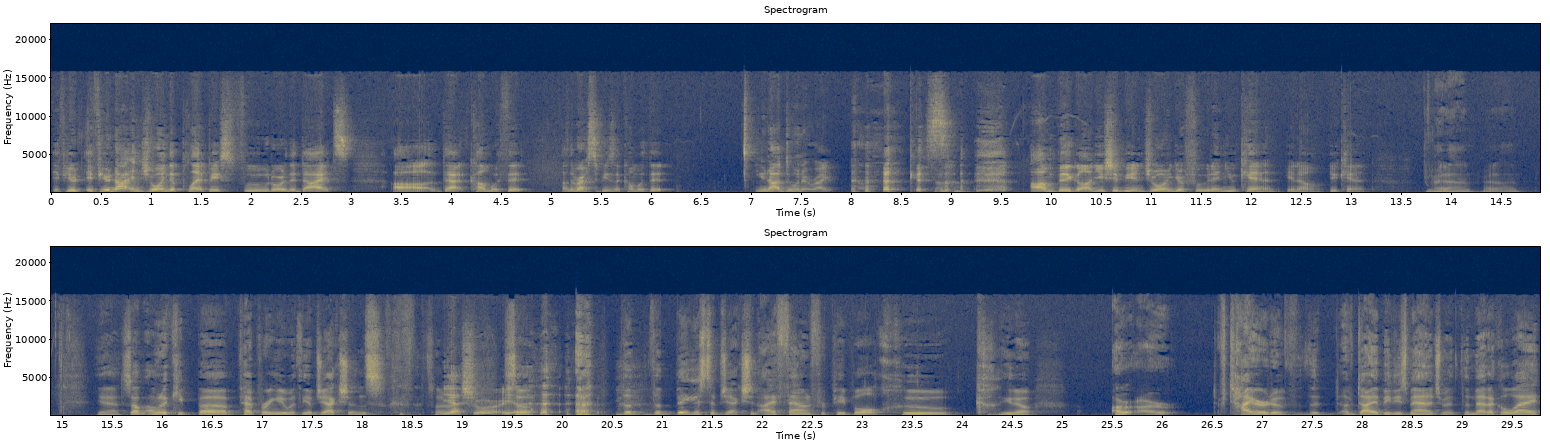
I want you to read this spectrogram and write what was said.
If you're if you're not enjoying the plant based food or the diets uh, that come with it, uh, the recipes that come with it, you're not doing it right. Because I'm big on you should be enjoying your food, and you can, you know, you can. Right on, right on. Yeah, so I'm, I'm going to keep uh, peppering you with the objections. yeah, sure. Yeah. So the the biggest objection I found for people who you know, are, are tired of the of diabetes management the medical way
